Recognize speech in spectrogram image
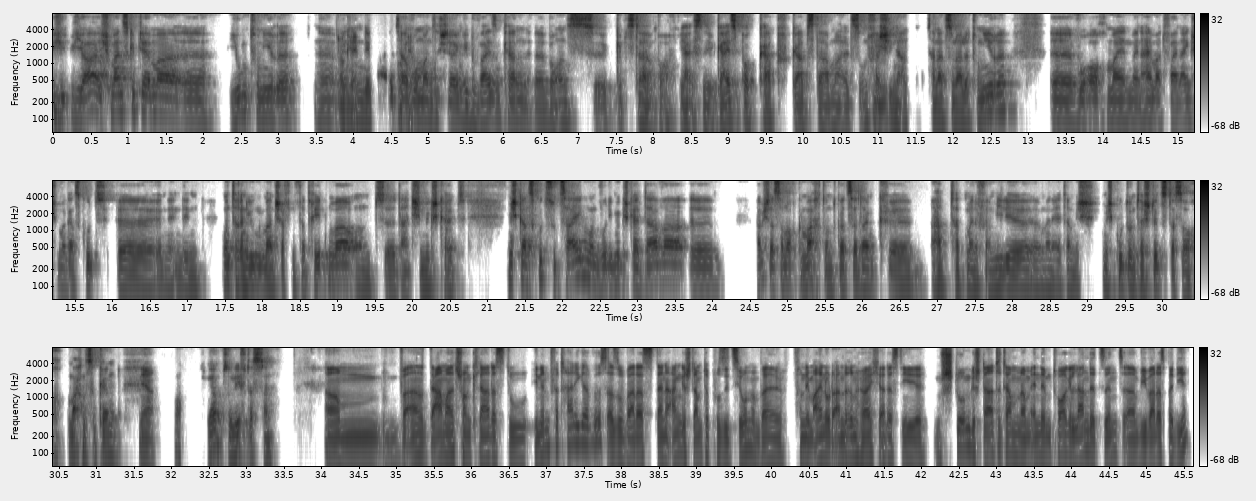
Ja, ich meine, es gibt ja immer äh, Jugendturniere ne, okay. in, dem Alter, okay. wo man sich da irgendwie beweisen kann. Äh, bei uns äh, gibt's da, boah, wie heißt die, Geisbock Cup gab's damals und mhm. verschiedene mhm. internationale Turniere, äh, wo auch mein, mein Heimatverein eigentlich immer ganz gut äh, in, in den unteren Jugendmannschaften vertreten war. Und äh, da hatte ich die Möglichkeit, mich ganz gut zu zeigen. Und wo die Möglichkeit da war, äh, habe ich das dann auch gemacht und Gott sei Dank äh, hat, hat meine Familie, äh, meine Eltern mich, mich gut unterstützt, das auch machen zu können. Ja. ja, so lief das dann. Ähm, war damals schon klar, dass du Innenverteidiger wirst? Also war das deine angestammte Position? Und weil von dem einen oder anderen höre ich ja, dass die im Sturm gestartet haben und am Ende im Tor gelandet sind. Äh, wie war das bei dir?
